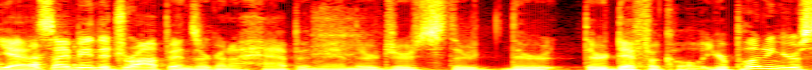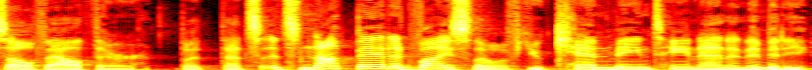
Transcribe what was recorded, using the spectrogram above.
Yes, I mean the drop-ins are going to happen, man. They're just they're they're they're difficult. You're putting yourself out there, but that's it's not bad advice though. If you can maintain anonymity,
